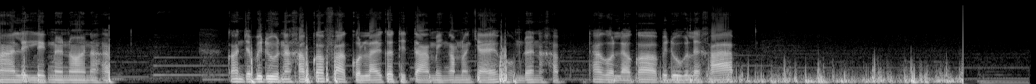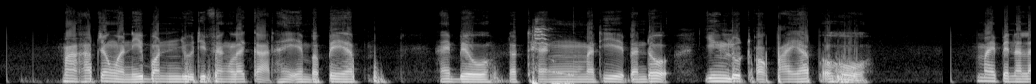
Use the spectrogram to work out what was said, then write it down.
มาเล็กๆ น้อยๆนะครับ ก่อนจะไปดูนะครับ ก็ฝากกดไลค์กดติดตามเป็นกำลังใจให้ผมด้วยนะครับ ถ้ากดแล้วก็ไปดูกันเลยครับ มาครับจังหวะนี้บอลอยู่ที่แฟงไลกาดให้เอ็มบัปเป้ครับให้เบลแล้วแทงมาที่แบนโด ยิงหลุดออกไปครับ โอ้โห ไม่เป็นอะไร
